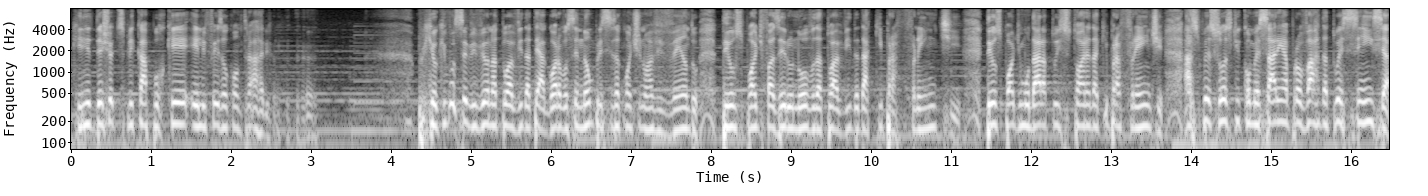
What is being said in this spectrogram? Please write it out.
Querido, deixa eu te explicar por que ele fez ao contrário. Porque o que você viveu na tua vida até agora, você não precisa continuar vivendo. Deus pode fazer o novo da tua vida daqui para frente. Deus pode mudar a tua história daqui para frente. As pessoas que começarem a provar da tua essência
